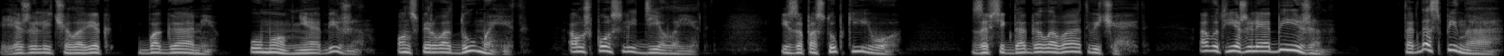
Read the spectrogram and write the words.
Ежели человек богами, умом не обижен, он сперва думает, а уж после делает. И за поступки его завсегда голова отвечает. А вот ежели обижен, тогда спина,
